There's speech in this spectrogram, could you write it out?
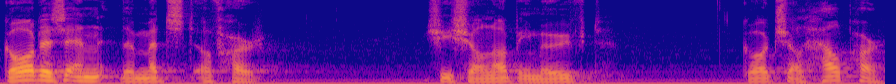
God is in the midst of her. She shall not be moved. God shall help her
